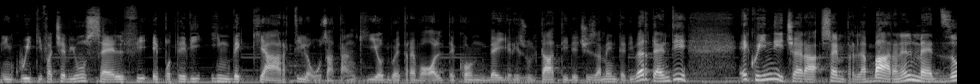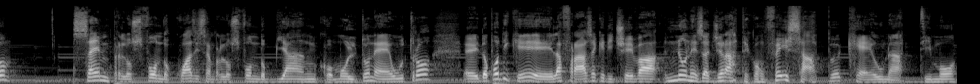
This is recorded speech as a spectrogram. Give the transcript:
in cui ti facevi un selfie e potevi invecchiarti, l'ho usata anch'io due o tre volte con dei risultati decisamente divertenti e quindi c'era sempre la bara nel mezzo sempre lo sfondo, quasi sempre lo sfondo bianco molto neutro, eh, dopodiché la frase che diceva non esagerate con FaceApp che è un attimo,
